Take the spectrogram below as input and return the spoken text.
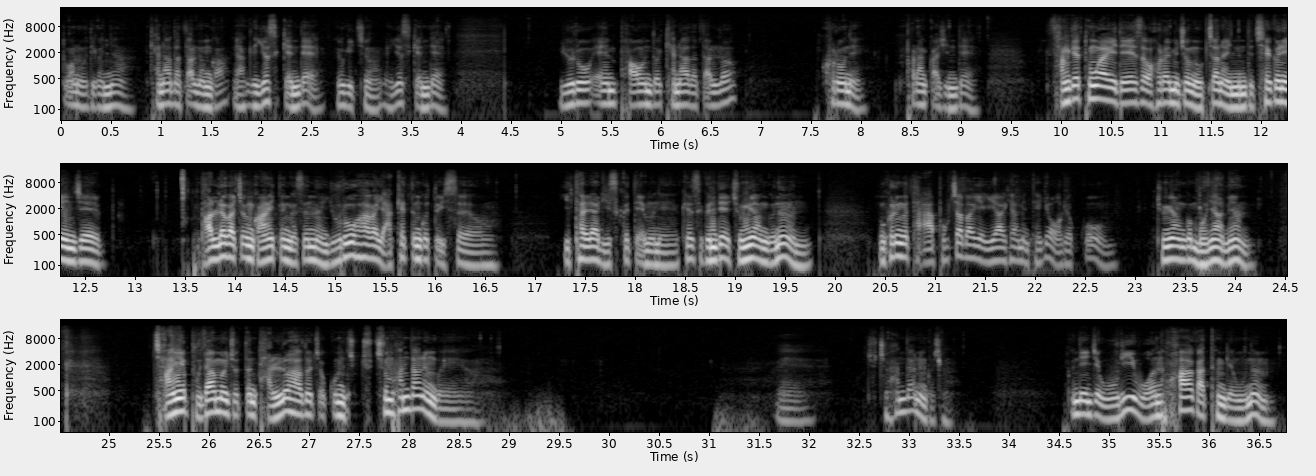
또 하나 어디 갔냐? 캐나다 달러인가? 야, 여섯 개인데 여기 있죠. 여섯 개인데 유로, 엔, 파운드, 캐나다 달러, 크로네, 프랑까지인데 상대 통화에 대해서 허람이 좀 없잖아 있는데 최근에 이제 달러가 좀 강했던 것은 유로화가 약했던 것도 있어요. 이탈리아 리스크 때문에. 그래서 근데 중요한 거는 뭐 그런 거 다 복잡하게 이야기하면 되게 어렵고 중요한 건 뭐냐면 장에 부담을 줬던 달러화도 조금 주춤한다는 거예요. 네, 주춤한다는 거죠. 근데 이제 우리 원화 같은 경우는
